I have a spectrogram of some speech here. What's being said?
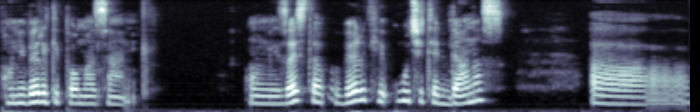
on je veliki pomazanik. on je zaista veliki učitelj danas a,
